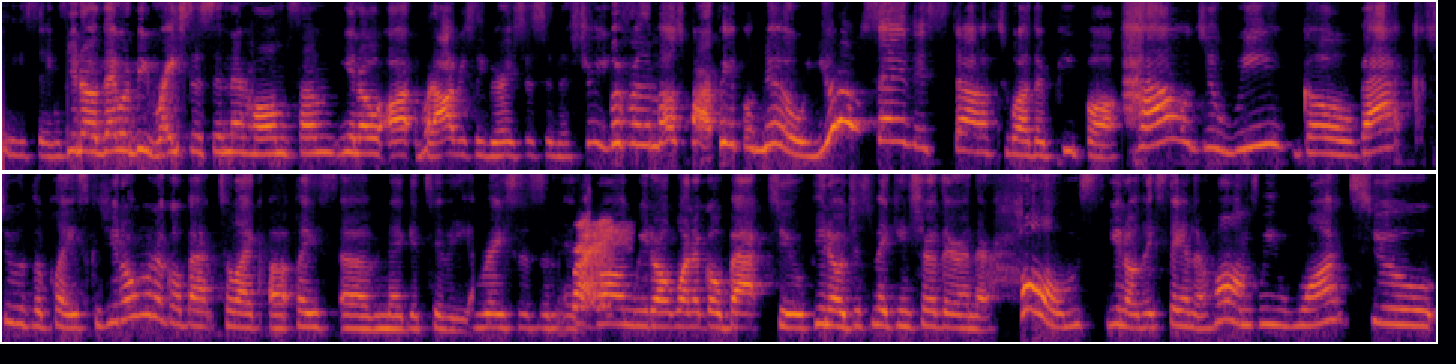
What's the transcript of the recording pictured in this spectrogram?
these things. You know, they would be racist in their home. Some, you know, uh, would obviously be racist in the street. But for the most part, people knew you don't say this stuff to other people. How do we go back to the place? Because you don't want to go back to like a place of negativity. Racism is right. wrong. We don't want to go back to, you know, just making sure they're in their homes, you know, they stay in their homes. We want to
